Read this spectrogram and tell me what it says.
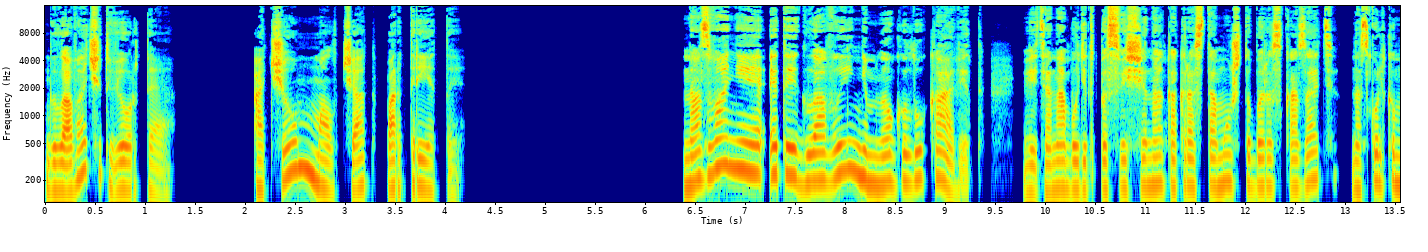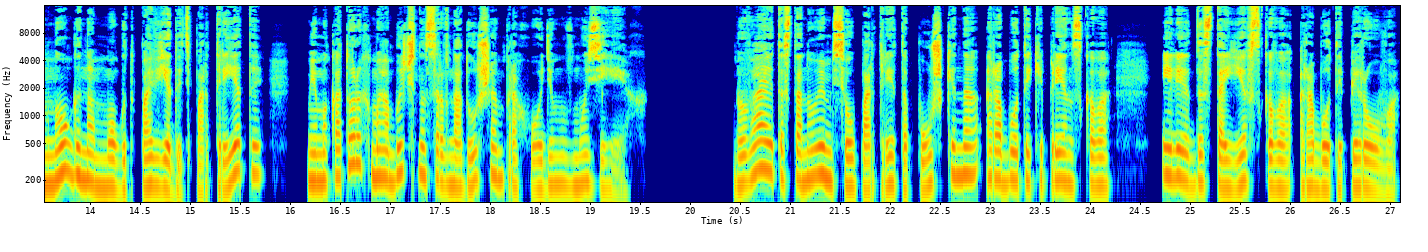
Глава четвертая. О чем молчат портреты? Название этой главы немного лукавит, ведь она будет посвящена как раз тому, чтобы рассказать, насколько много нам могут поведать портреты, мимо которых мы обычно с равнодушием проходим в музеях. Бывает, остановимся у портрета Пушкина работы Кипренского или Достоевского работы Перова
